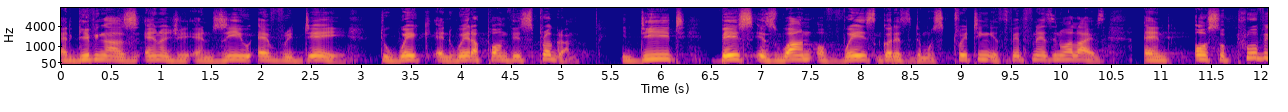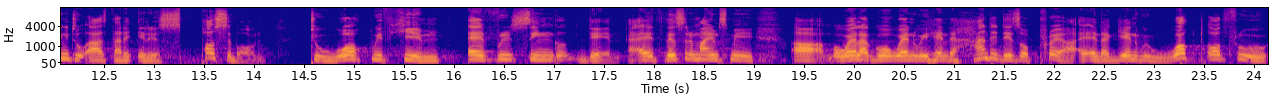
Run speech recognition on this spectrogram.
and giving us energy and zeal every day to wake and wait upon this program. Indeed, this is one of ways God is demonstrating his faithfulness in our lives and also proving to us that it is possible to walk with him every single day. Uh, this reminds me uh, a while ago when we had the 100 days of prayer, and again we walked all through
